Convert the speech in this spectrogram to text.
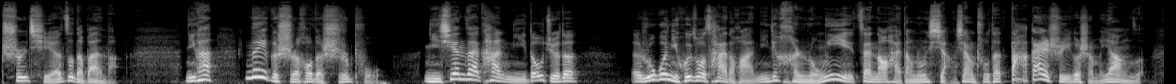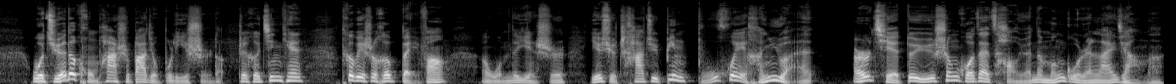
吃茄子的办法。你看那个时候的食谱，你现在看你都觉得，呃，如果你会做菜的话，你就很容易在脑海当中想象出它大概是一个什么样子。我觉得恐怕是八九不离十的。这和今天，特别是和北方啊，我们的饮食也许差距并不会很远。而且对于生活在草原的蒙古人来讲呢。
